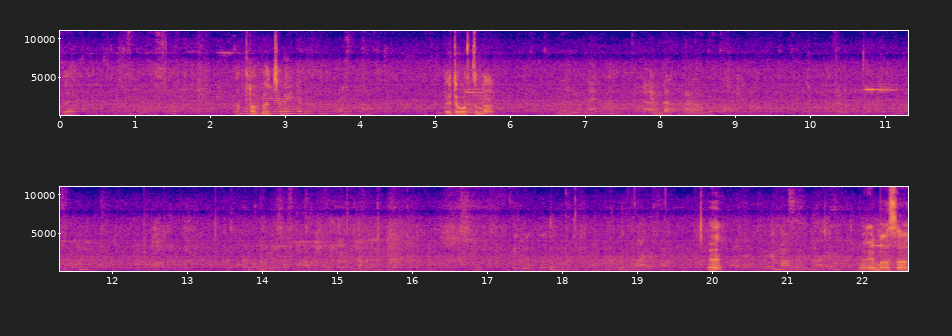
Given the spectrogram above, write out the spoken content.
അല്ലേ? അത്രയൊക്കെ വെച്ചാൽ ഏറ്റവും പുറത്തുണ്ടാവും ഏ ഒരേ മാസം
